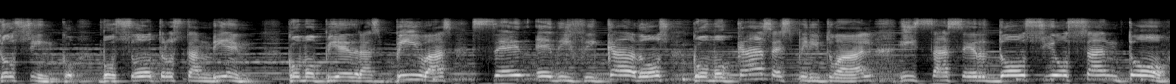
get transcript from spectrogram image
2.5. Vosotros también, como piedras vivas, sed edificados como casa espiritual y sacerdocio santo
